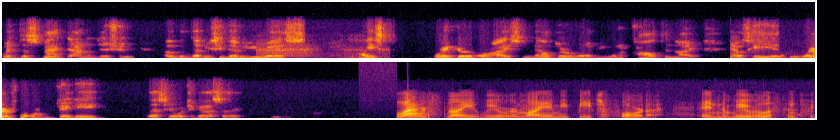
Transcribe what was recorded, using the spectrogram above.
with the SmackDown edition of the WCWS Ice Breaker or Ice Melter, whatever you want to call it tonight, because he is in rare form. JD, let's hear what you got to say. Last night we were in Miami Beach, Florida, and we were listening. To,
